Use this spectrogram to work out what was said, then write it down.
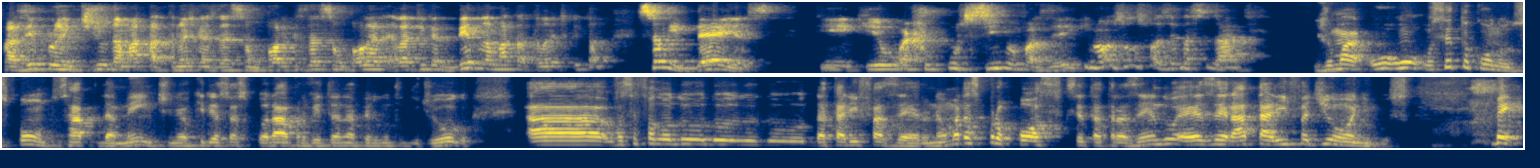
fazer plantio da Mata Atlântica na cidade de São Paulo, porque a cidade de São Paulo ela fica dentro da Mata Atlântica. Então, são ideias que, que eu acho possível fazer e que nós vamos fazer na cidade. Gilmar, você tocou nos pontos rapidamente, né? Eu queria só explorar, aproveitando a pergunta do Diogo. Ah, você falou do, do, do, da tarifa zero, né? Uma das propostas que você está trazendo é zerar a tarifa de ônibus. Bem,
